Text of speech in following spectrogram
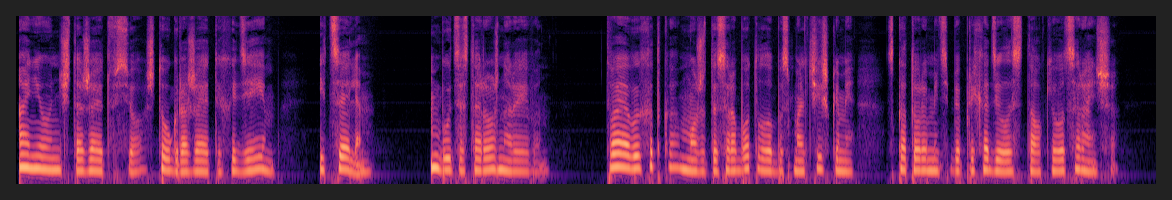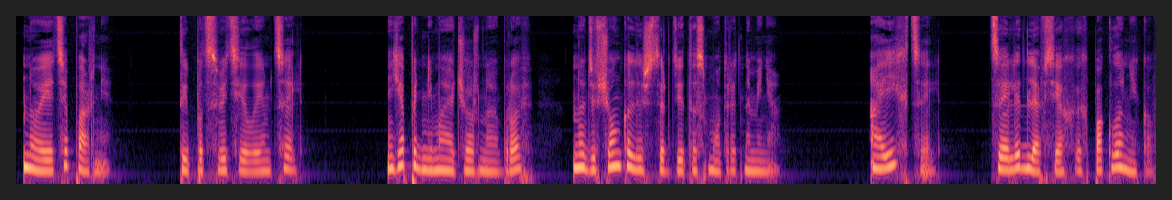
Они уничтожают все, что угрожает их идеям и целям. Будь осторожна, Рейвен. Твоя выходка, может, и сработала бы с мальчишками, с которыми тебе приходилось сталкиваться раньше. Но эти парни... Ты подсветила им цель. Я поднимаю черную бровь, но девчонка лишь сердито смотрит на меня. А их цель — цели для всех их поклонников,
